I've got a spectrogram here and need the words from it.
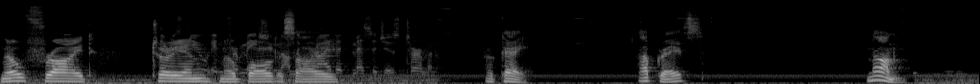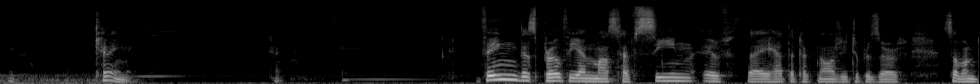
No fried Turian, no boiled Asari. Okay. Upgrades? None. Kidding me. Okay. Thing this Prothean must have seen if they had the technology to preserve someone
